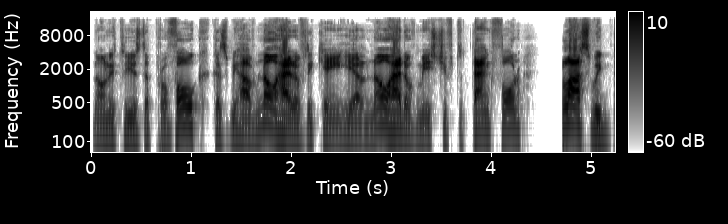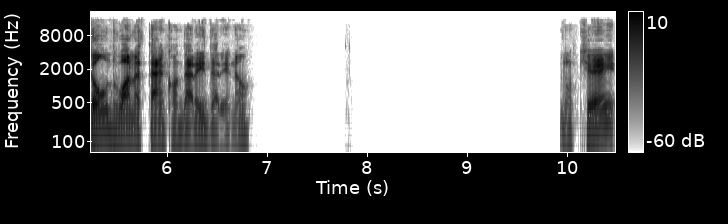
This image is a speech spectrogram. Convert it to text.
No need to use the Provoke, because we have no Head of Decay here, no Head of Mischief to tank for. Plus, we don't want to tank on that either, you know? Okay.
